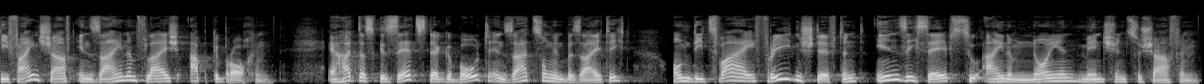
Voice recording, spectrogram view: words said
die Feindschaft in seinem Fleisch abgebrochen. Er hat das Gesetz der Gebote in Satzungen beseitigt um die zwei friedenstiftend in sich selbst zu einem neuen Menschen zu schaffen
